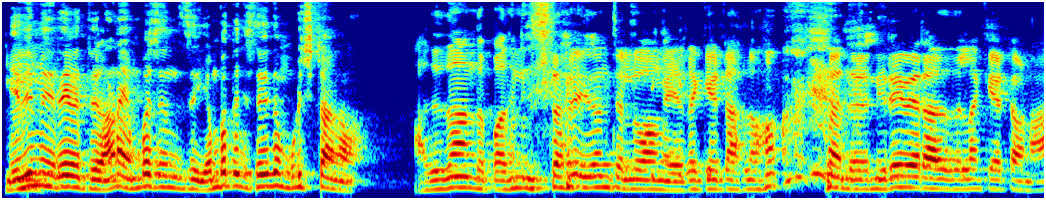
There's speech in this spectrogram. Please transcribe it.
எதுவுமே நிறைவேற்றல. ஆனா எண்பத்தஞ்சு எண்பத்தஞ்சு சதவீதம் முடிச்சிட்டாங்களாம். அதுதான் அந்த பதினஞ்சு சதவீதம் சொல்லுவாங்க எதை கேட்டாலும். அந்த நிறைவேறாததெல்லாம் கேட்டோம்னா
